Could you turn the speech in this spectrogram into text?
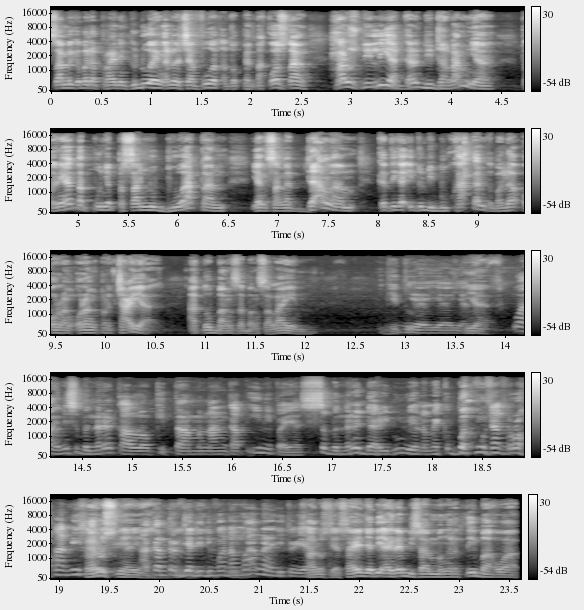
sampai kepada perayaan yang kedua yang adalah Shavuot atau Pentakosta harus dilihat karena di dalamnya ternyata punya pesan nubuatan yang sangat dalam ketika itu dibukakan kepada orang-orang percaya atau bangsa-bangsa lain. Gitu. Iya iya iya. Iya. Wah ini sebenarnya kalau kita menangkap ini pak ya sebenarnya dari dulu yang namanya kebangunan rohani itu Seharusnya, ya. akan terjadi di mana-mana gitu ya. Seharusnya saya jadi akhirnya bisa mengerti bahwa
